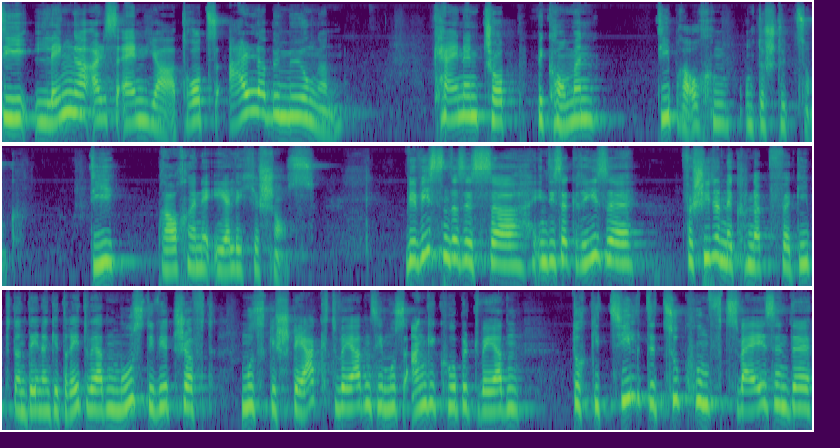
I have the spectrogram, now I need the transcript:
die länger als ein Jahr, trotz aller Bemühungen, keinen Job bekommen, die brauchen Unterstützung. Die brauchen eine ehrliche Chance. Wir wissen, dass es äh, in dieser Krise verschiedene Knöpfe gibt, an denen gedreht werden muss. Die Wirtschaft muss gestärkt werden, sie muss angekurbelt werden durch gezielte, zukunftsweisende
